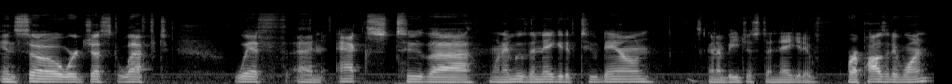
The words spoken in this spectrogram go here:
And so we're just left with an x to the, when I move the negative 2 down, it's going to be just a negative or a positive 1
